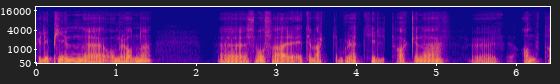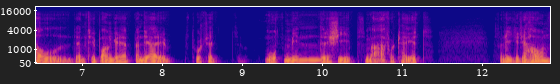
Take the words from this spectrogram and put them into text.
Filippinene-områdene, eh, som også er etter hvert hvor det er tiltakende eh, antall den type angrep, men det er stort sett mot mindre skip som er fortøyet, som ligger til havn.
